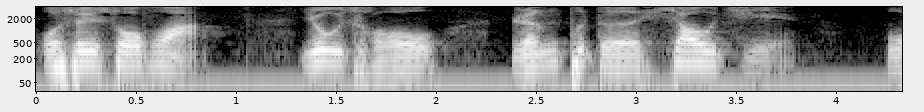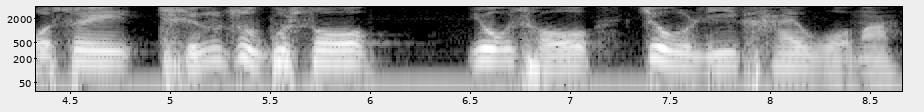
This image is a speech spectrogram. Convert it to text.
我虽说话，忧愁仍不得消解；我虽停住不说，忧愁就离开我吗？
